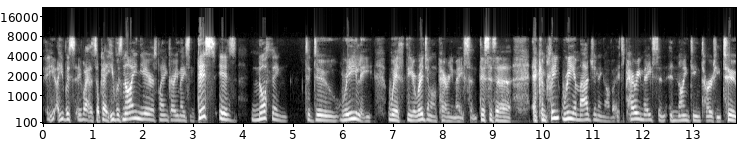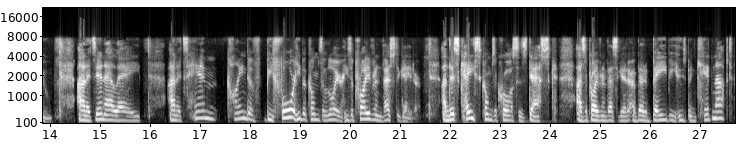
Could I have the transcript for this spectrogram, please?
He, he, was well. It's okay. He was nine years playing Perry Mason. This is nothing to do really with the original Perry Mason. This is a, a complete reimagining of it. It's Perry Mason in 1932, and it's in LA, and it's him kind of before he becomes a lawyer, he's a private investigator. And this case comes across his desk as a private investigator about a baby who's been kidnapped.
